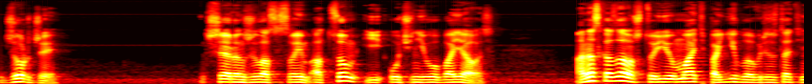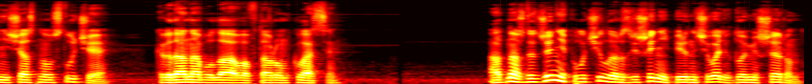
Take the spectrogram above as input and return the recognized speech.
Джорджии. Шерон жила со своим отцом и очень его боялась. Она сказала, что ее мать погибла в результате несчастного случая, когда она была во втором классе. Однажды Дженни получила разрешение переночевать в доме Шерон.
